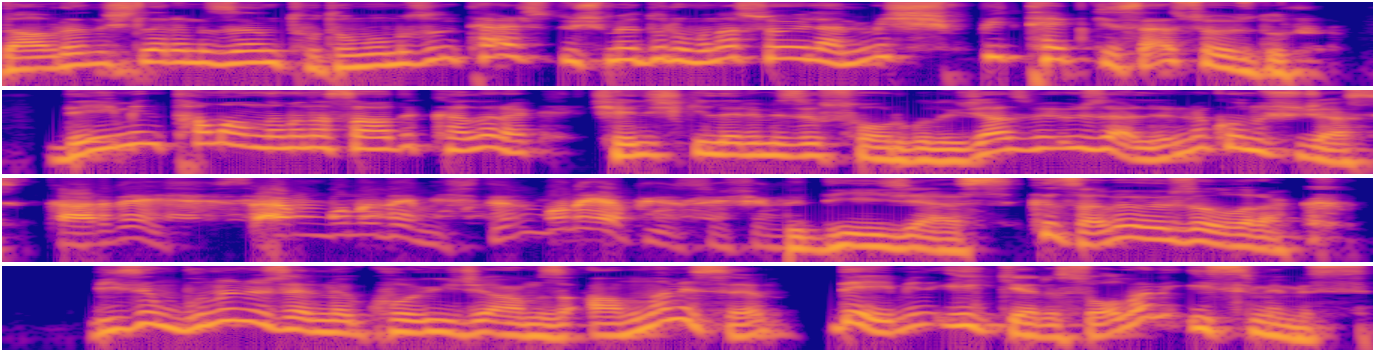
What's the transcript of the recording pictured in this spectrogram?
davranışlarımızın tutumumuzun ters düşme durumuna söylenmiş bir tepkisel sözdür. Deyimin tam anlamına sadık kalarak çelişkilerimizi sorgulayacağız ve üzerlerine konuşacağız. Kardeş sen bunu demiştin bunu yapıyorsun şimdi diyeceğiz. Kısa ve özel olarak. Bizim bunun üzerine koyacağımız anlam ise deyimin ilk yarısı olan ismimiz.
